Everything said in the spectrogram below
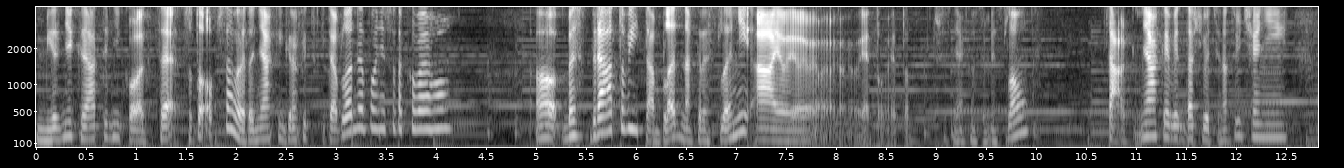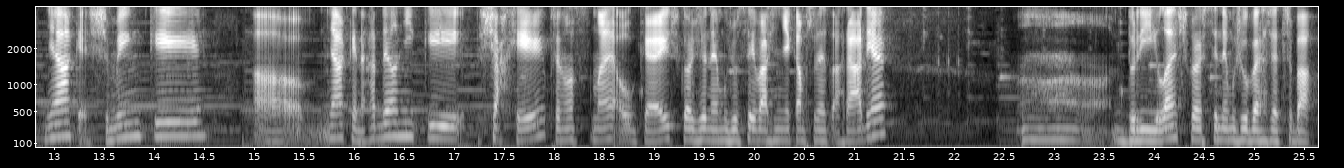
Mírně kreativní kolekce, co to obsahuje? To je nějaký grafický tablet nebo něco takového? Uh, bezdrátový tablet na kreslení, a jo, jo, jo, jo, je to, je to, přesně jak jsem si myslel. Tak, nějaké další věci na cvičení, nějaké šminky, uh, nějaké nahrdelníky, šachy, přenosné, OK, škoda, že nemůžu si vážně někam přenést a hrát je. Uh, brýle, škoda, že si nemůžu ve hře třeba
